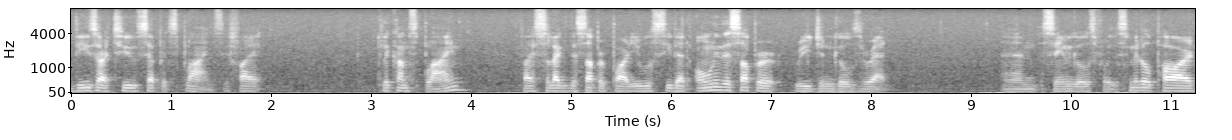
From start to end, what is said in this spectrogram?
These are two separate splines. If I click on spline. If I select this upper part you will see that only this upper region goes red. And the same goes for this middle part.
